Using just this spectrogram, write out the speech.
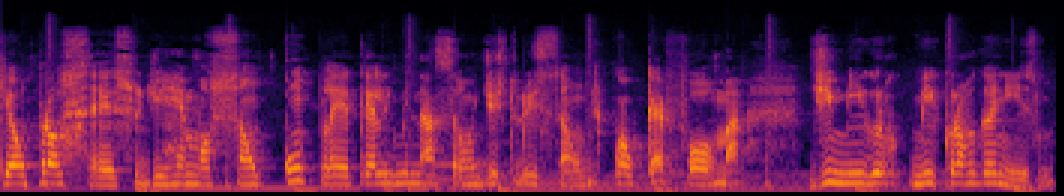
que é o processo de remoção completa eliminação e destruição de qualquer forma de micro, microorganismo.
